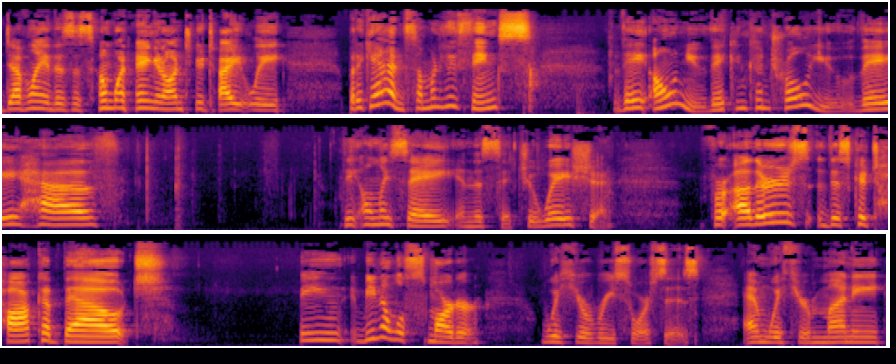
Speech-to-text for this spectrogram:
Definitely, this is someone hanging on too tightly but again, someone who thinks they own you, they can control you, they have the only say in the situation. For others, this could talk about being being a little smarter with your resources and with your money.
